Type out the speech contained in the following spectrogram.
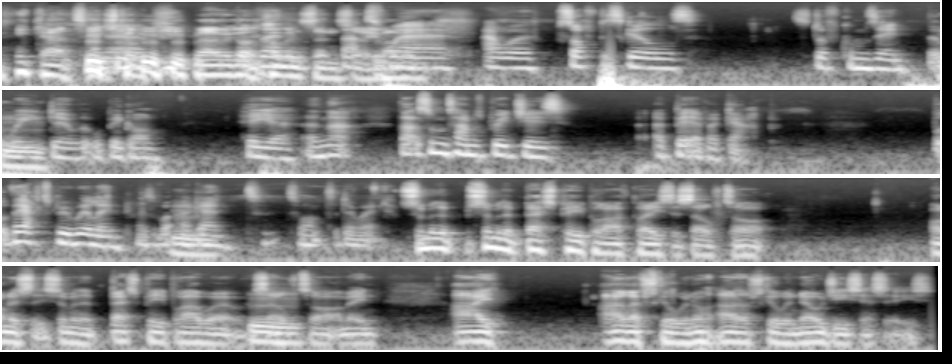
sense. so- You can't teach I know. common. You haven't got common sense. so that's haven't. where our softer skills stuff comes in that we Mm. do that we're big on here, and that that sometimes bridges a bit of a gap. But they have to be willing, as well, Mm. again, to, to want to do it. Some of the some of the best people I've placed are self taught. Honestly, some of the best people I work with are Mm. self taught. I mean, I I left school with no, I left school with no GCSEs,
